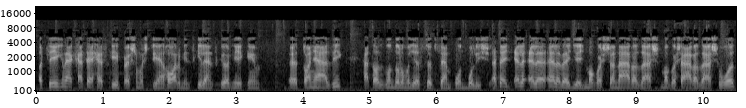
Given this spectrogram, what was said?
a cégnek, hát ehhez képest most ilyen 39 környékén tanyázik. Hát azt gondolom, hogy ez több szempontból is. Hát egy, ele, eleve egy, egy magasan árazás, magas árazás volt,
